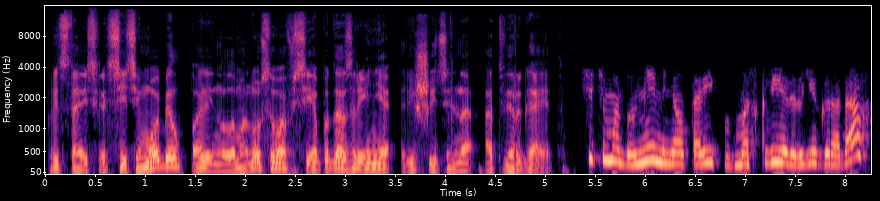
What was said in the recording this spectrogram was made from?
Представитель Сити Мобил Полина Ломоносова все подозрения решительно отвергает. Ситимобил не менял тарифы в Москве и других городах.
